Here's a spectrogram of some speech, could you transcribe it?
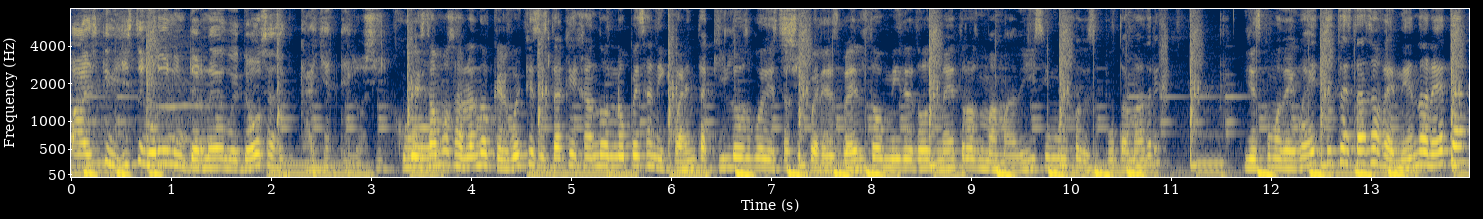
Ah, es que dijiste gordo en internet, güey. Te vamos a Cállate, los hijos. Estamos hablando que el güey que se está quejando no pesa ni 40 kilos, güey. Está súper esbelto, mide 2 metros, mamadísimo, hijo de su puta madre. Y es como de, güey, tú te estás ofendiendo, neta.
